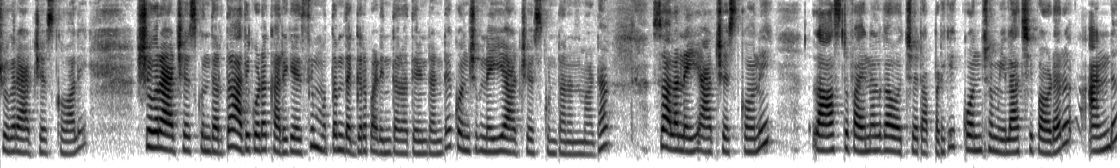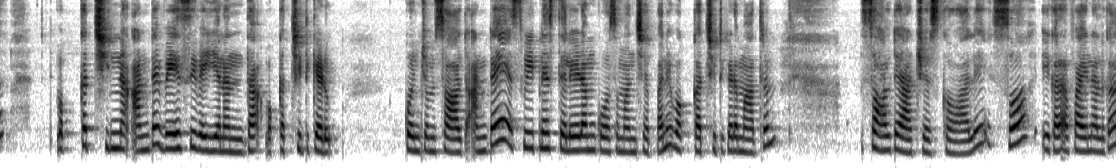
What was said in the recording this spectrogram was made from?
షుగర్ యాడ్ చేసుకోవాలి. షుగర్ యాడ్ చేసుకున్న తర్వాత అది కూడా కరిగేసి మొత్తం దగ్గర పడిన తర్వాత ఏంటంటే కొంచెం నెయ్యి యాడ్ చేసుకుంటానమాట సో అలా నెయ్యి యాడ్ చేసుకొని లాస్ట్ ఫైనల్గా వచ్చేటప్పటికి కొంచెం ఇలాచీ పౌడర్ అండ్ ఒక్క చిన్న అంటే వేసి వెయ్యనంత ఒక్క చిటికెడు కొంచెం సాల్ట్ అంటే స్వీట్నెస్ తెలియడం కోసం అని చెప్పని ఒక్క చిటికెడ మాత్రం సాల్ట్ యాడ్ చేసుకోవాలి. సో ఇక ఫైనల్గా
